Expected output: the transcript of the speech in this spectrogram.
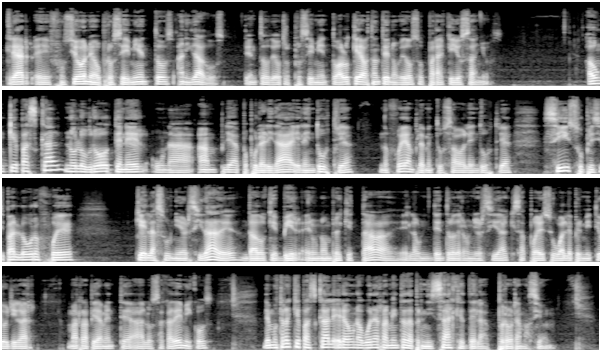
crear eh, funciones o procedimientos anidados dentro de otros procedimientos, algo que era bastante novedoso para aquellos años. Aunque Pascal no logró tener una amplia popularidad en la industria, no fue ampliamente usado en la industria, sí su principal logro fue que las universidades, dado que Beer era un hombre que estaba dentro de la universidad, quizás por eso igual le permitió llegar más rápidamente a los académicos, demostrar que Pascal era una buena herramienta de aprendizaje de la programación.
